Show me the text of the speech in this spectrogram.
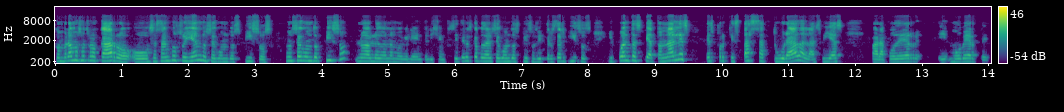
compramos otro carro o se están construyendo segundos pisos. Un segundo piso no habla de una movilidad inteligente. Si tienes que poner segundos pisos y tercer pisos y puentes peatonales, es porque está saturada las vías para poder eh, moverte.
